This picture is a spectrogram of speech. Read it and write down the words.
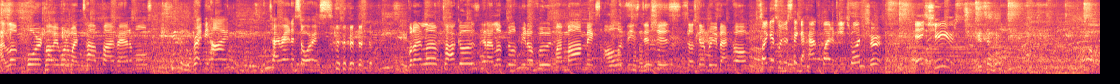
I love pork, probably one of my top five animals. Right behind Tyrannosaurus. But I love tacos and I love Filipino food. My mom makes all of these dishes, so it's gonna bring me back home. so I guess we'll just take a half bite of each one. Sure. And cheers. It's a oh,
